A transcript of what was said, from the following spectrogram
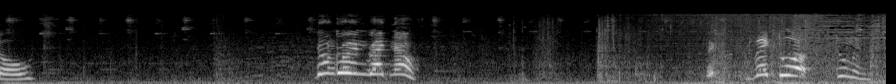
Clothes. Don't go in right now. Wait, wait two, uh, two minutes.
